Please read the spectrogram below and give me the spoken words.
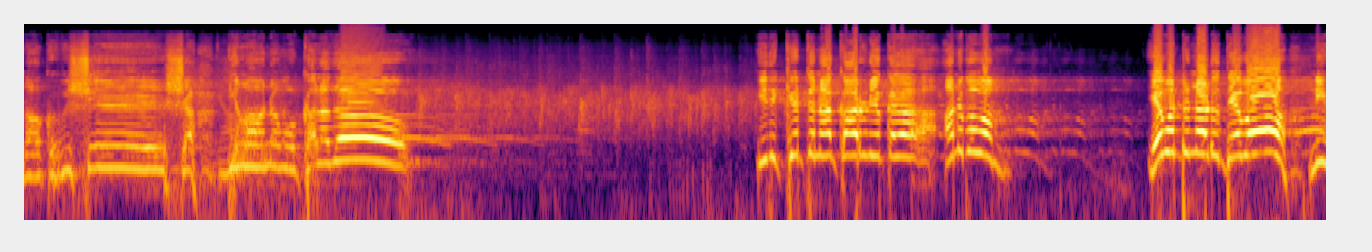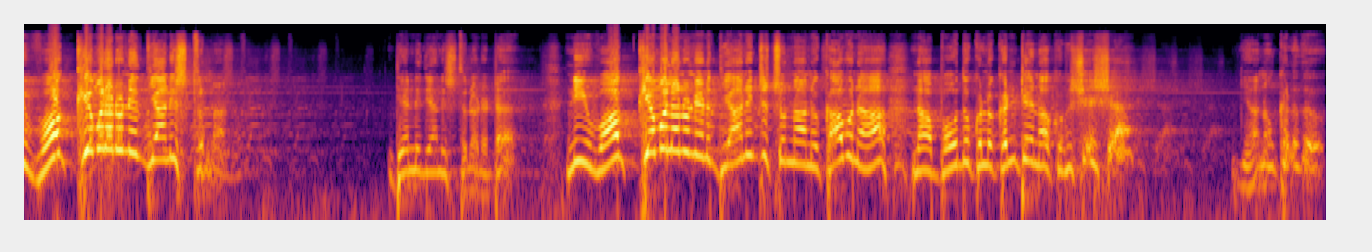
నాకు విశేష జ్ఞానము కలదు. ఇది కీర్తనాకారుని యొక్క అనుభవం. ఏమంటున్నాడు? దేవా నీ వాక్యములను నేను ధ్యానిస్తున్నాను. దేన్ని ధ్యానిస్తున్నాడట? నీ వాక్యములను నేను ధ్యానించుచున్నాను. కావున నా బోధకుల కంటే నాకు విశేష జ్ఞానం కలదు.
